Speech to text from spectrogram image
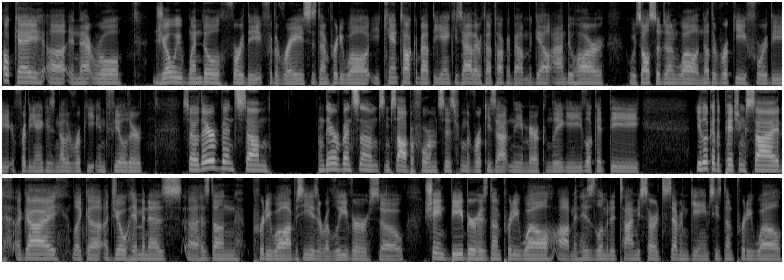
okay uh, in that role. Joey Wendle for the for the Rays has done pretty well. You can't talk about the Yankees either without talking about Miguel Andujar, who has also done well. Another rookie for the for the Yankees, another rookie infielder. So there have been some there have been some some solid performances from the rookies out in the American League. You look at the you look at the pitching side, a guy like a, a Joe Jimenez uh, has done pretty well. Obviously, he's a reliever, so Shane Bieber has done pretty well um, in his limited time. He started seven games. He's done pretty well.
